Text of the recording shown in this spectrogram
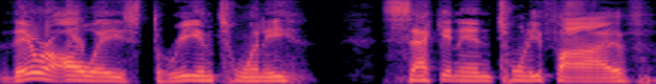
they were always three and 20, second and 25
